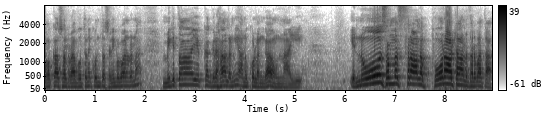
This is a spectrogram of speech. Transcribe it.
అవకాశాలు రాబోతున్నాయి. కొంత శని భగవానుడు ఉన్న మిగతా యొక్క గ్రహాలన్నీ అనుకూలంగా ఉన్నాయి. ఎన్నో సంవత్సరాల పోరాటాల తర్వాత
